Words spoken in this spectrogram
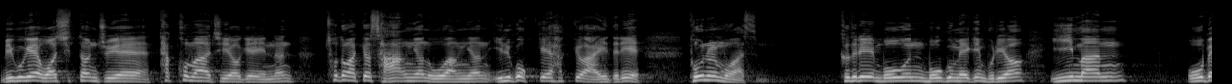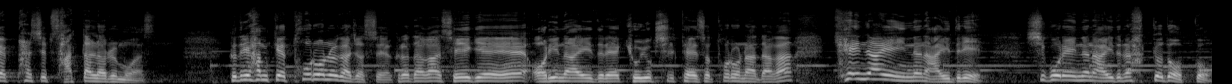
미국의 워싱턴 주의 타코마 지역에 있는 초등학교 4학년, 5학년 7개 학교 아이들이 돈을 모았습니다. 그들이 모은 모금액이 무려 2만 584달러를 모았습니다. 그들이 함께 토론을 가졌어요. 그러다가 세계의 어린아이들의 교육 실태에서 토론하다가 케냐에 있는 아이들이 시골에 있는 아이들은 학교도 없고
